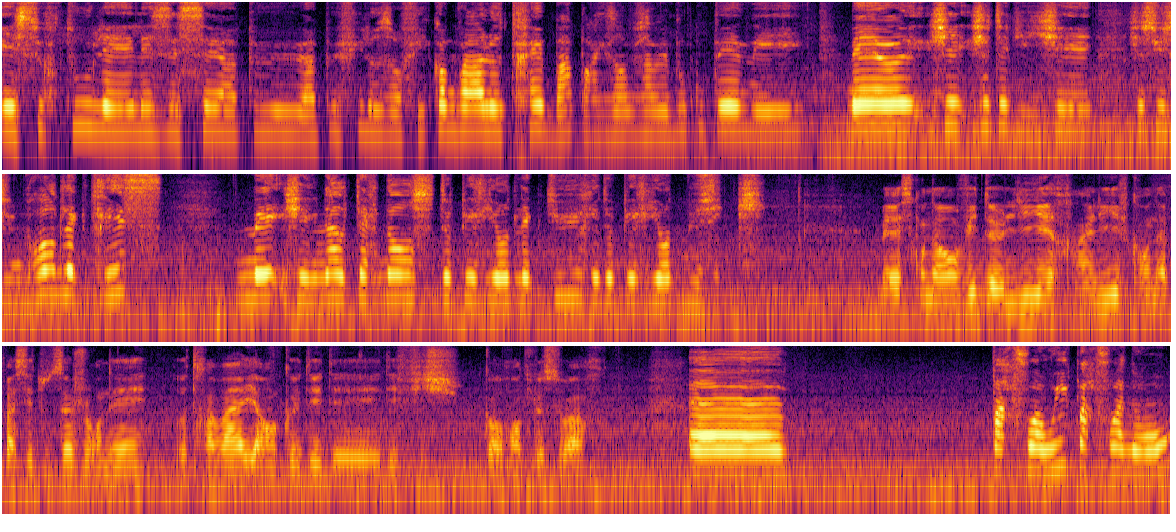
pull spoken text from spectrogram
et surtout les, essais un peu, un peu philosophiques. Comme voilà le très bas par exemple, j'avais beaucoup aimé. Mais euh, je te dis, je suis une grande lectrice, mais j'ai une alternance de périodes lecture et de périodes musique. Mais est-ce qu'on a envie de lire un livre quand on a passé toute sa journée au travail à encoder des, fiches quand on rentre le soir? Euh, Parfois oui, parfois non.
